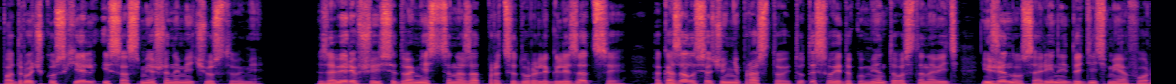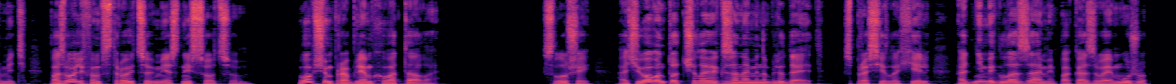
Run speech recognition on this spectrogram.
под ручку с Хель и со смешанными чувствами. Заверившаяся два месяца назад процедура легализации оказалась очень непростой. Тут и свои документы восстановить, и жену с Ариной да детьми оформить, позволив им встроиться в местный социум. В общем, проблем хватало. «Слушай, а чего вон тот человек за нами наблюдает?» – спросила Хель, одними глазами показывая мужу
